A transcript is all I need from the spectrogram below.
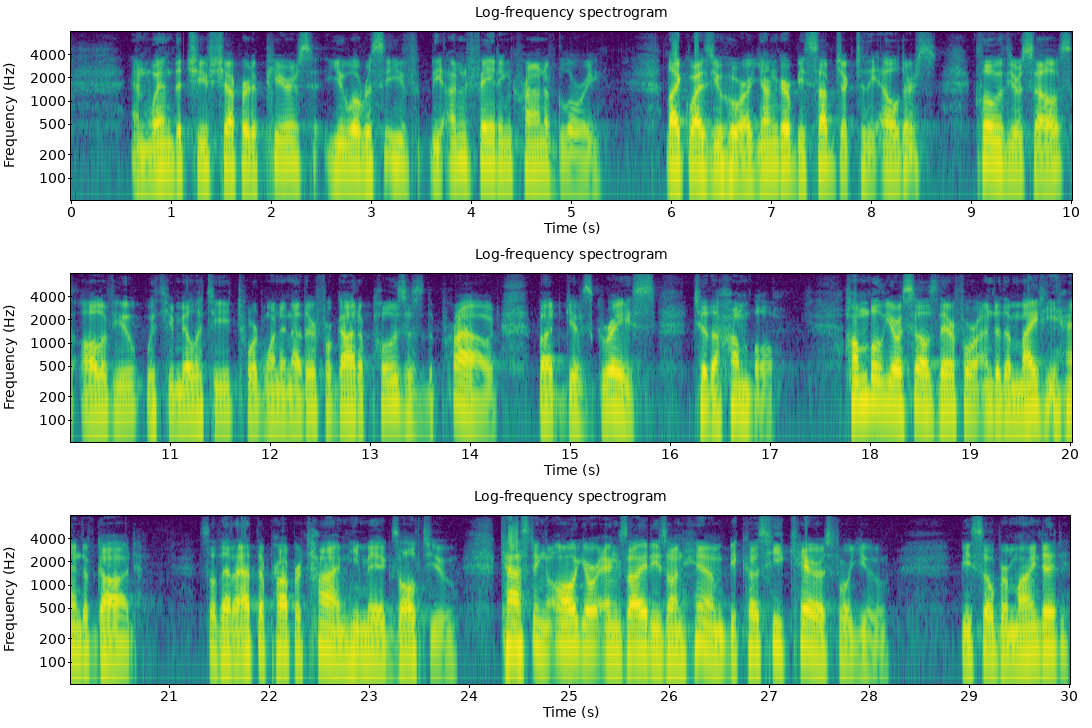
And when the chief shepherd appears, you will receive the unfading crown of glory. Likewise, you who are younger, be subject to the elders. Clothe yourselves, all of you, with humility toward one another, for God opposes the proud, but gives grace to the humble. Humble yourselves, therefore, under the mighty hand of God, so that at the proper time he may exalt you, casting all your anxieties on him because he cares for you. Be sober minded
